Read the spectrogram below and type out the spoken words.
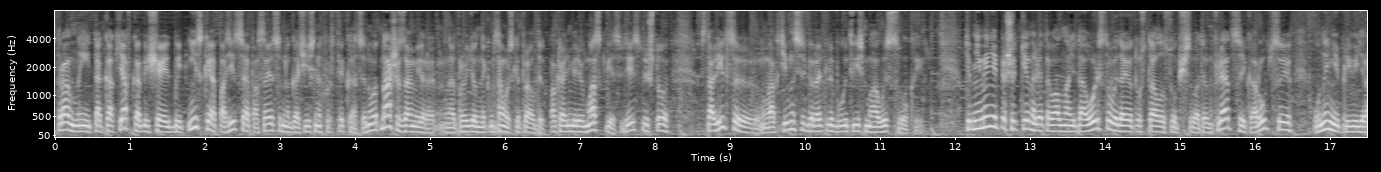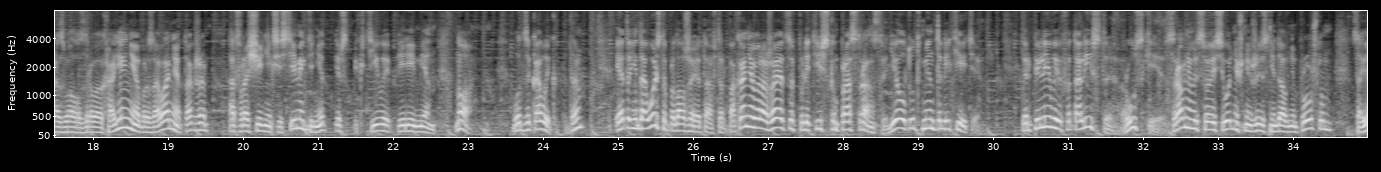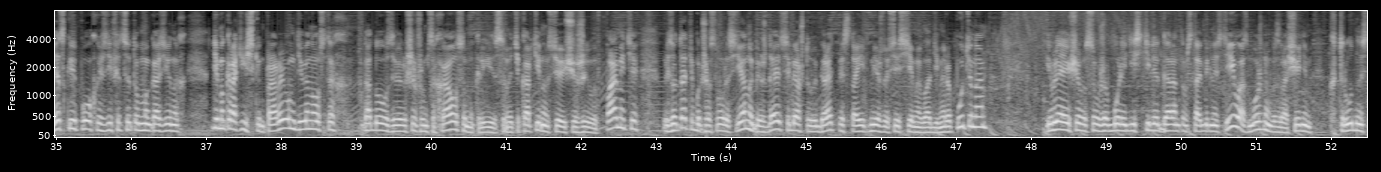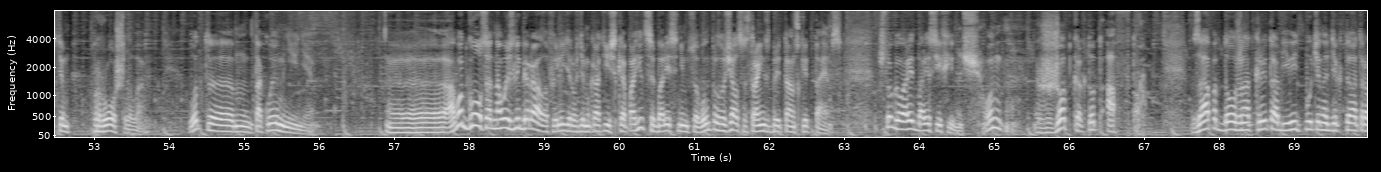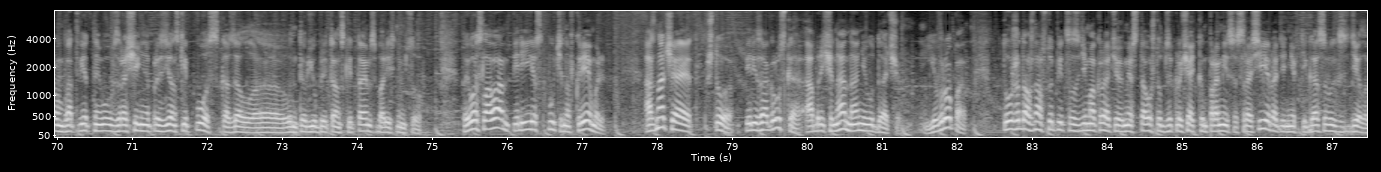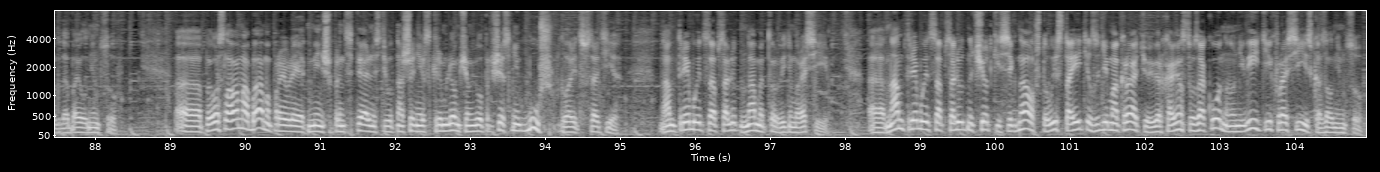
страны, так как явка обещает быть низкой, оппозиция опасается многочисленных фортификаций. Ну вот наши замеры, э, проведенные комсомольской правдой, по крайней мере в Москве, свидетельствуют, что в столице активность избирателей будет весьма высокой. Тем не менее, пишет Кеннель, эта волна недовольства выдает усталость общества от инфляции, коррупции, уныние при виде развала здравоохранения, образования, а также отвращение к системе, где нет перспективы перемен. Но вот заковыка да? Это недовольство, продолжает автор, пока не выражается в политическом пространстве. Дело тут в менталитете. Терпеливые фаталисты, русские, сравнивают свою сегодняшнюю жизнь с недавним прошлым, советской эпохой с дефицитом в магазинах, демократическим прорывом 90-х годов, завершившимся хаосом и кризисом. Эти картины все еще живы в памяти. В результате большинство россиян убеждает себя, что выбирать предстоит между системой Владимира Путина являющегося уже более 10 лет гарантом стабильности и возможным возвращением к трудностям прошлого. Вот э, такое мнение. Э, а вот голос одного из либералов и лидеров демократической оппозиции Бориса Немцова. Он прозвучал со страниц британской «Таймс». Что говорит Борис Ефимович? Он жжет, как тот автор. Запад должен открыто объявить Путина диктатором в ответ на его возвращение на президентский пост, сказал э, в интервью британской «Таймс» Борис Немцов. По его словам, переезд Путина в Кремль означает, что перезагрузка обречена на неудачу. Европа тоже должна вступиться за демократию вместо того, чтобы заключать компромиссы с Россией ради нефтегазовых сделок, добавил Немцов. Э, по его словам, Обама проявляет меньше принципиальности в отношениях с Кремлем, чем его предшественник Буш, говорится в статье. Нам требуется абсолютно, нам это, видимо, России, э, нам требуется абсолютно четкий сигнал, что вы стоите за демократию и верховенство закона, но не видите их в России, сказал Немцов.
